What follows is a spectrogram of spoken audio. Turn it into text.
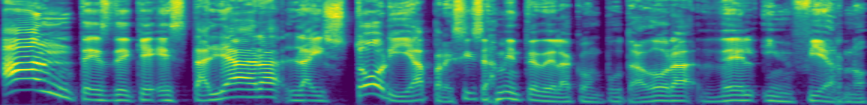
antes de que estallara la historia precisamente de la computadora del infierno.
